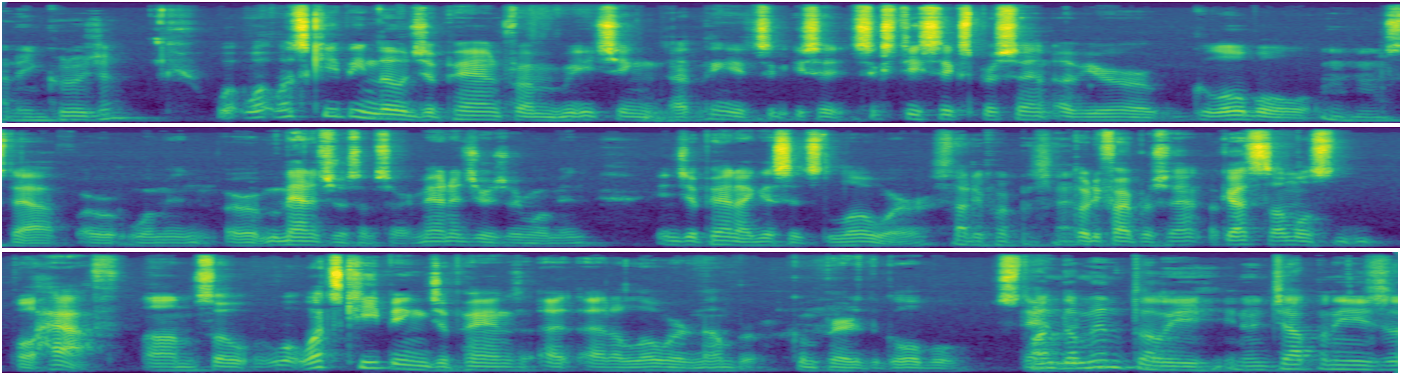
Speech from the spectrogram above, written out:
and inclusion. What, what, what's keeping though Japan from reaching? I think it's you said sixty six percent of your global staff are women or managers. I'm sorry, managers are women. In Japan, I guess it's lower, 34%. thirty five percent. Okay, that's almost well half. Um, so what's keeping Japan at, at a lower number compared to the global standard? fundamentally, you know, Japanese uh,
